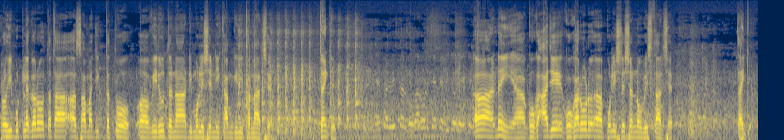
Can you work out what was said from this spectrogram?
પ્રોહી બુટલેગરો તથા અસામાજિક તત્વો વિરુદ્ધના ડિમોલિશનની કામગીરી થનાર છે. થેન્ક યુ નહીં ઘોઘા, આજે ઘોઘા રોડ પોલીસ સ્ટેશનનો વિસ્તાર છે. થેન્ક બીજો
